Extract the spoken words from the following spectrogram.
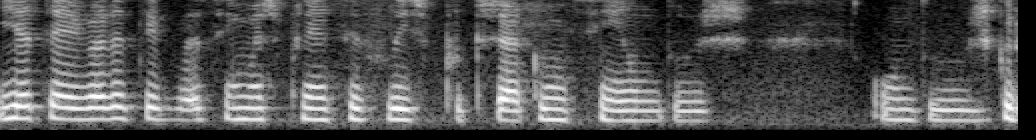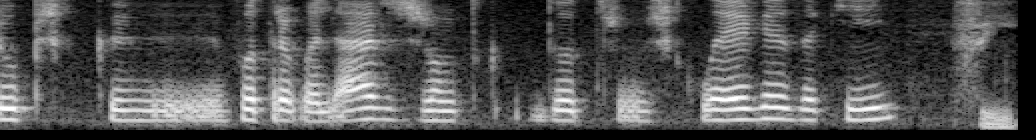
e até agora tive assim uma experiência feliz porque já conheci um dos um dos grupos que vou trabalhar junto de outros colegas aqui. Sim.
